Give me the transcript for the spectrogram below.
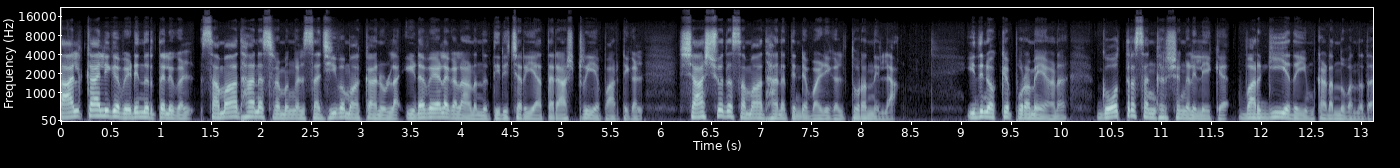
താൽക്കാലിക വെടിനിർത്തലുകൾ സമാധാന ശ്രമങ്ങൾ സജീവമാക്കാനുള്ള ഇടവേളകളാണെന്ന് തിരിച്ചറിയാത്ത രാഷ്ട്രീയ പാർട്ടികൾ ശാശ്വത സമാധാനത്തിന്റെ വഴികൾ തുറന്നില്ല. ഇതിനൊക്കെ പുറമെയാണ് ഗോത്രസംഘർഷങ്ങളിലേക്ക് വർഗീയതയും കടന്നുവന്നത്.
